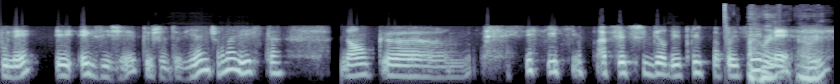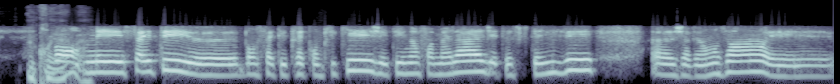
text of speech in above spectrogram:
voulait et exigeait que je devienne journaliste. Donc, il m'a fait subir des trucs pas possibles, ah mais. Ah Bon, mais ça a été euh, bon, ça a été très compliqué. J'ai été une enfant malade, j'ai été hospitalisée. Euh, J'avais 11 ans et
